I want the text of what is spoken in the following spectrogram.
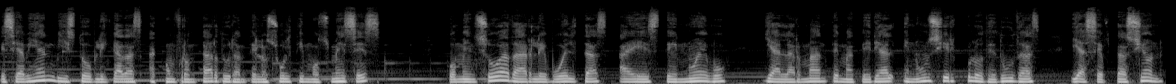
que se habían visto obligadas a confrontar durante los últimos meses, comenzó a darle vueltas a este nuevo y alarmante material en un círculo de dudas y aceptación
